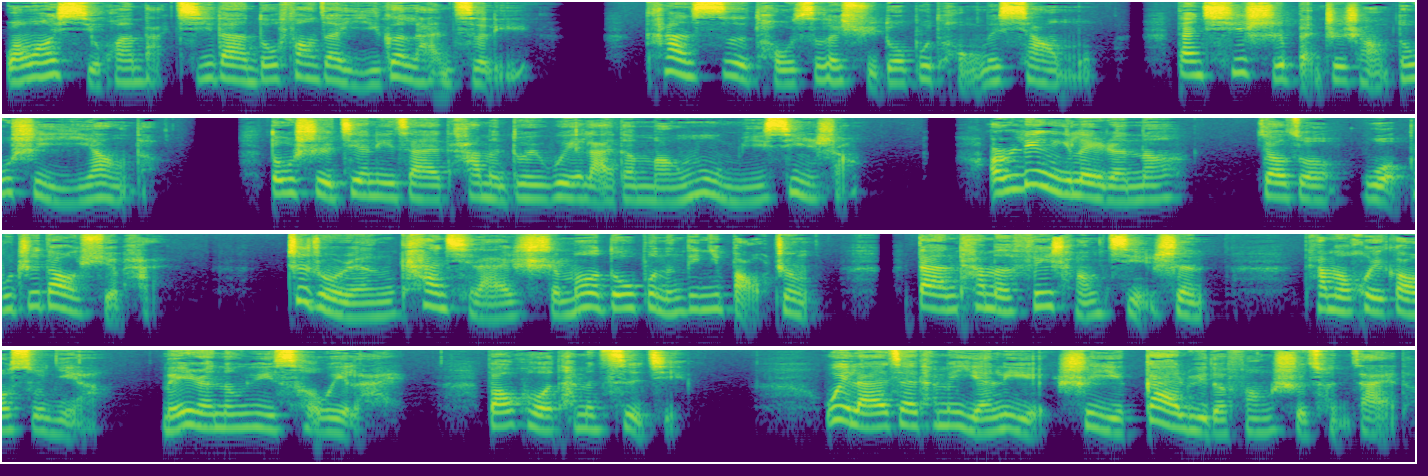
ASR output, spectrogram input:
往往喜欢把鸡蛋都放在一个篮子里，看似投资了许多不同的项目，但其实本质上都是一样的，都是建立在他们对未来的盲目迷信上。而另一类人呢，叫做我不知道学派。这种人看起来什么都不能给你保证，但他们非常谨慎。他们会告诉你啊，没人能预测未来，包括他们自己。未来在他们眼里是以概率的方式存在的。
